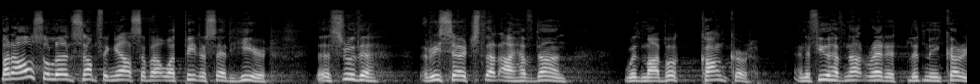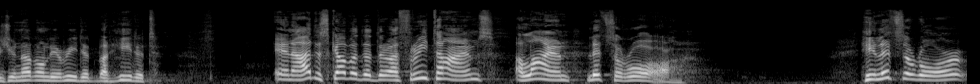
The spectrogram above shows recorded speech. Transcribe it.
But I also learned something else about what Peter said here uh, through the research that I have done with my book, Conquer. And if you have not read it, let me encourage you not only read it, but heed it. And I discovered that there are three times a lion lets a roar. He lets a roar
